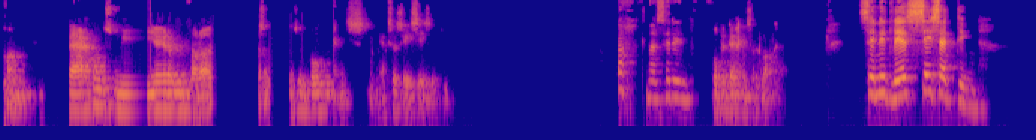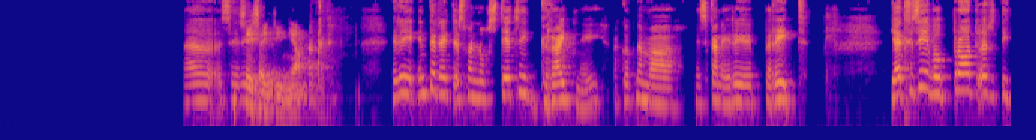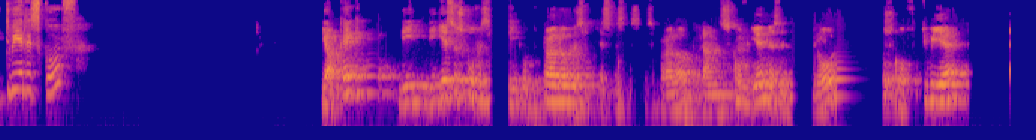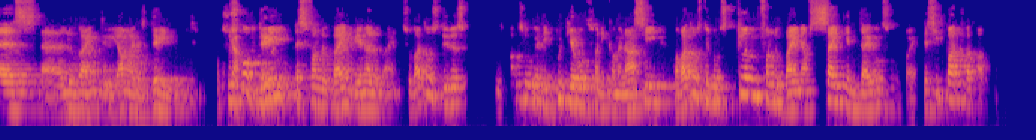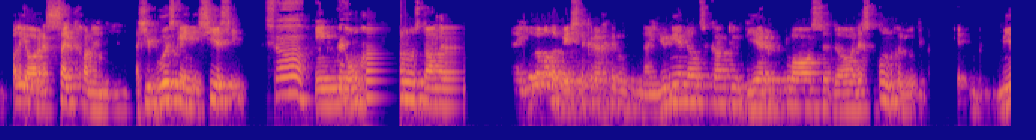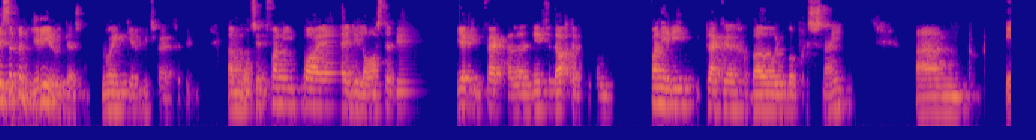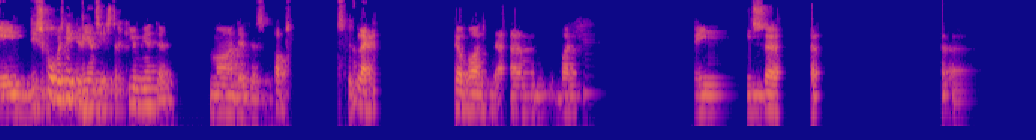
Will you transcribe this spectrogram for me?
gaan werk ons meer op wat daar ons in boek is. Ek sou sê sê. Ag, nou sê jy op 'n tegniese vlak. Sê net weer 6 uit 10. Nou, sê 6 uit 10, ja. Okay. Hierdie internet is maar nog steeds nie great nie. Ek hoop nou maar mens kan hierdie bered. Jy het gesê jy wil praat oor die tweede skof. Ja, kyk, die die eerste skof is die op proloog is is is is, is 'n proloog, dan skof 1 hmm. is 'n rol, skof 2 is 'n uh, Louwyn toe. Jammer, dis 3. So ja. skof 3 is van Louwyn weer na Louwyn. So wat ons doen is ons gaan so oor die voetheuwels van die Kamanassie, maar wat ons doen ons klim van Louwyn af suid en Duiwelskop uit. Dis die pad wat al die jare suid gaan en as jy bo is kan jy die see sien. So. En met hom gaan ons dan in heeltemal 'n westelike rigting na Uniondale se kant toe deur plase daar. Dis ongelooflik. Meeste van hierdie roetes nooit deur iets werk te doen. Um, ons het van die paai die laaste week in feite hulle net vandag terug om van hierdie plekke gebou en opgesny. Ehm um, en die skop is net 63 km, maar dit is absoluut plekke wat um, wat mense ehm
